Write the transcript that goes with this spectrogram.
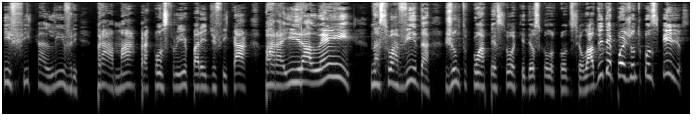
e fica livre para amar, para construir, para edificar, para ir além na sua vida, junto com a pessoa que Deus colocou do seu lado e depois junto com os filhos.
